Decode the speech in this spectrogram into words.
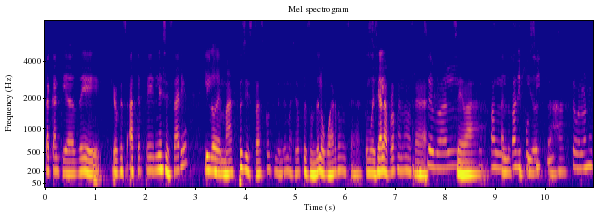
la cantidad de, creo que es ATP necesaria y lo demás, pues si estás consumiendo demasiado, pues ¿dónde lo guardo? O sea, como decía la profe, ¿no? O sea, se va, al, se va al, a los Se vuelven,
